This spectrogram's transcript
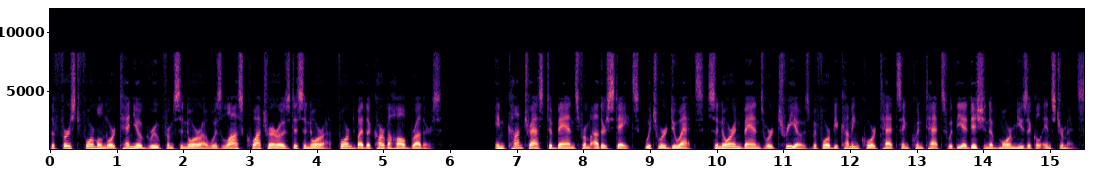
The first formal norteño group from Sonora was Los Cuatreros de Sonora, formed by the Carvajal brothers. In contrast to bands from other states, which were duets, Sonoran bands were trios before becoming quartets and quintets with the addition of more musical instruments.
